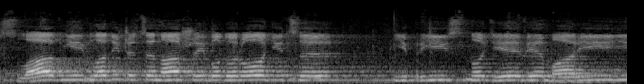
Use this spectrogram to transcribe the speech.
славней владычице нашей Богородице и присно Деве Марии.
